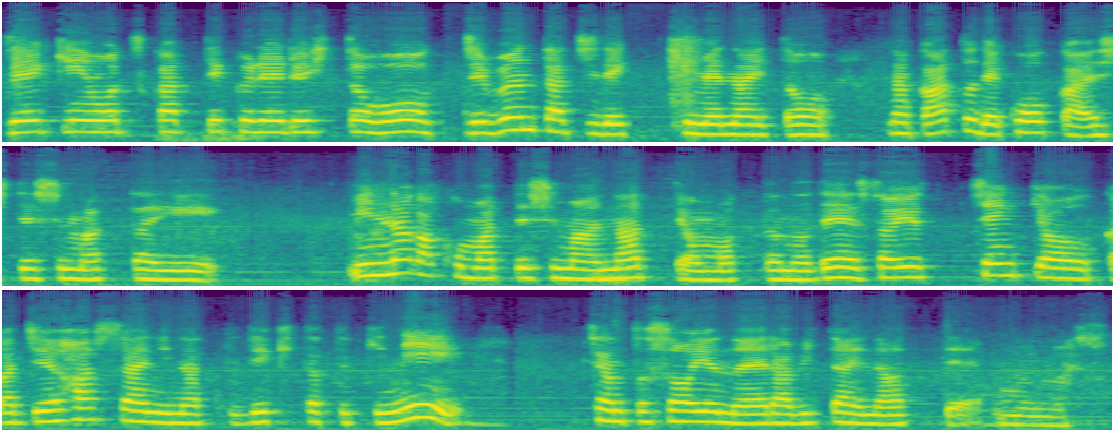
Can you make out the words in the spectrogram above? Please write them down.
税金を使ってくれる人を自分たちで決めないとなんか後で後悔してしまったりみんなが困ってしまうなって思ったのでそういう選挙が18歳になってできた時にちゃんとそういうの選びたいなって思います。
